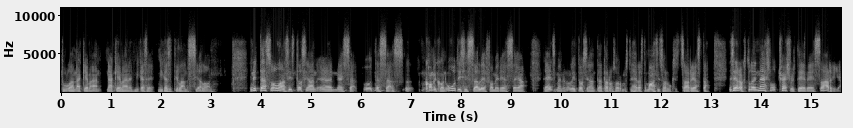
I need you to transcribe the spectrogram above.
tullaan näkemään, näkemään että mikä se, mikä se tilanne siellä on. Ja nyt tässä ollaan siis tosiaan näissä tässä Comic-Con uutisissa Leffamediassa, ja tämä ensimmäinen oli tosiaan tämä Taru Sormusten herrasta Mahtisormukset sarjasta, ja seuraavaksi tulee National Treasure TV-sarja,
